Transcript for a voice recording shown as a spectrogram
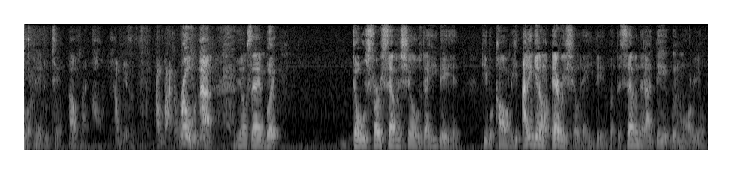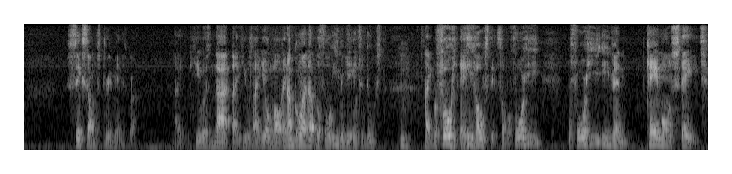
go up there and do 10. I was like, Oh, I'm getting I'm about to roll now. You know what I'm saying? But those first seven shows that he did, he would call me. I didn't get on every show that he did, but the seven that I did with Mario, six of them was three minutes, bro. Like he was not like he was like yo Mo, and I'm going up before he even get introduced. Like before he and he hosted, so before he before he even came on stage,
